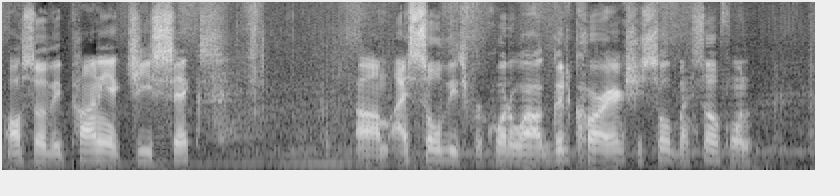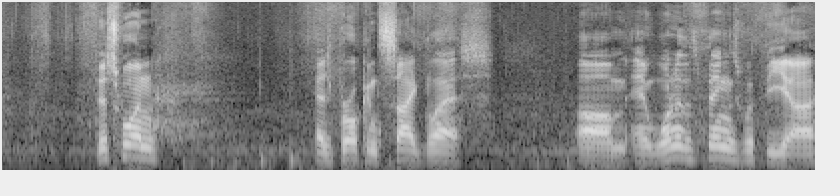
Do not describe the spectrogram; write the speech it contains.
also the Pontiac G6. Um, I sold these for quite a while. Good car, I actually sold myself one. This one has broken side glass. Um, and one of the things with the uh,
